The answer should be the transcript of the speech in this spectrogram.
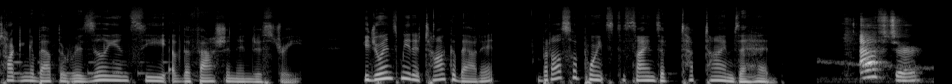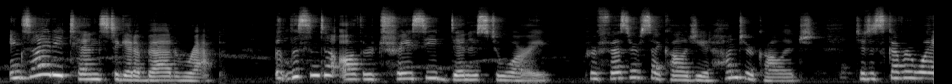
talking about the resiliency of the fashion industry. He joins me to talk about it, but also points to signs of tough times ahead. After, anxiety tends to get a bad rap, but listen to author Tracy Dennis Tiwary, professor of psychology at Hunter College, to discover why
